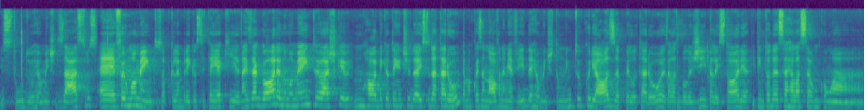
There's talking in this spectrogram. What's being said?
estudo realmente dos astros. É, foi um momento, só porque eu lembrei que eu citei aqui. Mas agora, no momento, eu acho que um hobby que eu tenho tido é estudar tarô, é uma coisa nova na minha vida. Realmente estou muito curiosa pelo tarô, pela simbologia, pela história e tem toda essa relação com a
